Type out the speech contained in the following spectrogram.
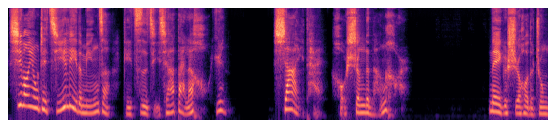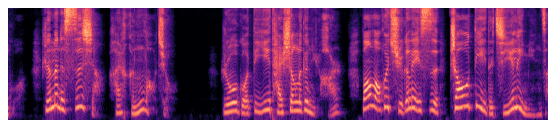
希望用这吉利的名字给自己家带来好运，下一胎好生个男孩。那个时候的中国人们的思想还很老旧，如果第一胎生了个女孩，往往会取个类似招娣的吉利名字。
